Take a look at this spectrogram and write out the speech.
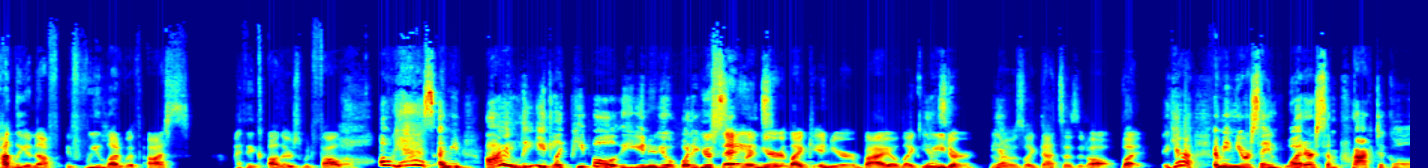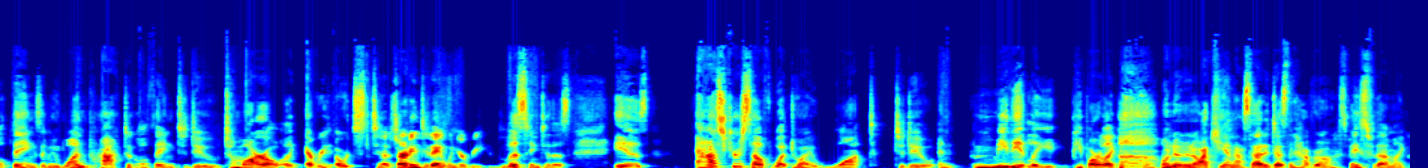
oddly enough, if we led with us, I think others would follow. Oh yes, I mean I lead like people. You know, you what are your You say in your like in your bio, like Yes. leader. And Yeah. I was like, that says it all. But yeah. I mean, you were saying what are some practical things? I mean, one practical thing to Mm-hmm. do tomorrow, like every or st- starting today when you're re- listening to this, is ask yourself, what do I want to do? And immediately people are like, oh no no no, I can't ask that. It doesn't have enough space for that. I'm like,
